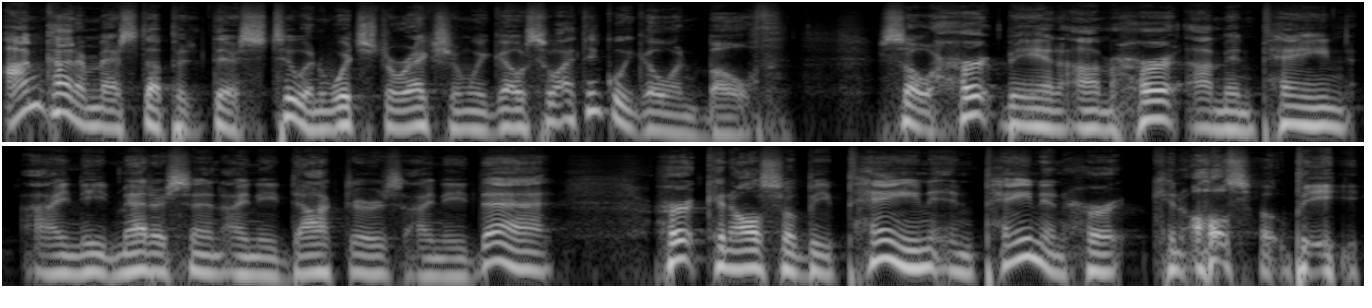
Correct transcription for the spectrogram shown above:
I'm kind of messed up at this too, in which direction we go. So I think we go in both. So hurt being I'm hurt, I'm in pain, I need medicine, I need doctors, I need that. Hurt can also be pain, and pain and hurt can also be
